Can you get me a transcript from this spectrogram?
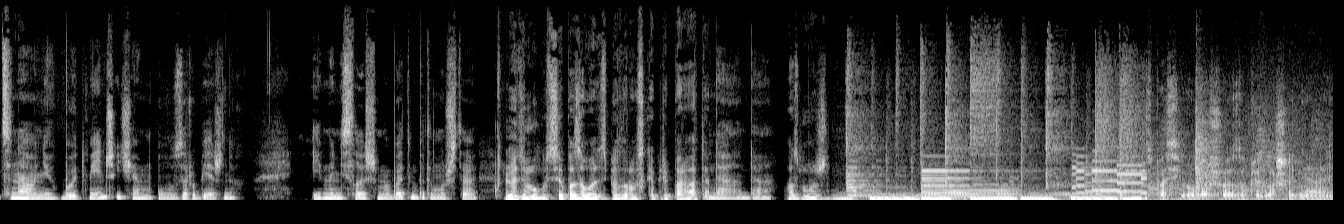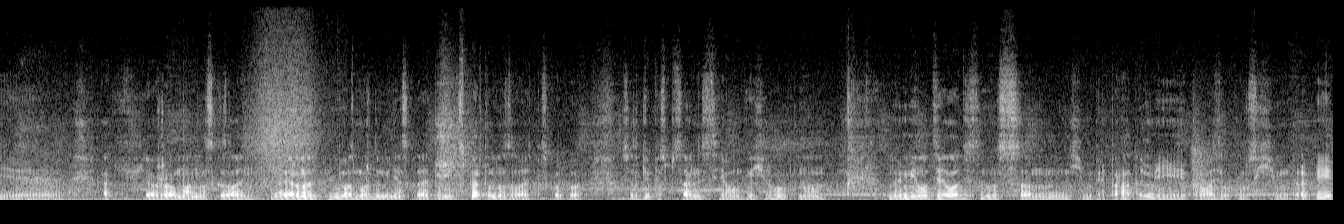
цена у них будет меньше, чем у зарубежных и мы не слышим об этом, потому что... Люди могут себе позволить белорусские препараты. Да, да. Возможно. спасибо большое за приглашение. И, как я уже вам, Анна, сказал, наверное, невозможно меня сказать там экспертом называть, поскольку все-таки по специальности я онкохирург, но, но имел дело действительно с химиопрепаратами и проводил курсы химиотерапии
